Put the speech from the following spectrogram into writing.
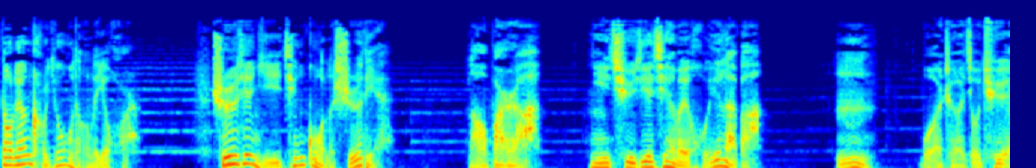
老两口又等了一会儿，时间已经过了十点。老伴儿啊，你去接建伟回来吧。嗯，我这就去。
